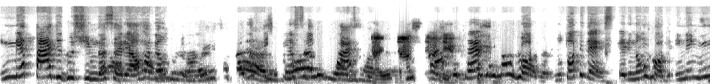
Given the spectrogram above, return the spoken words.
Em metade dos times da Série A, o Rabelo não joga. Mas, assim, pensando em fácil, no top 10 ele não joga. No top 10, ele não joga. Em nenhum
